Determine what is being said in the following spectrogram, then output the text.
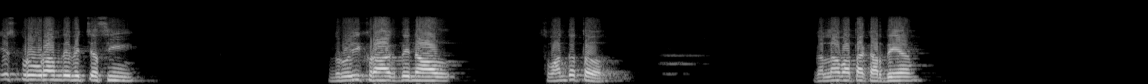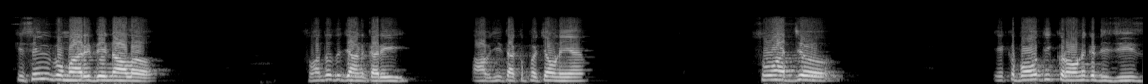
ਇਸ ਪ੍ਰੋਗਰਾਮ ਦੇ ਵਿੱਚ ਅਸੀਂ ਨਰੋਈ ਖੁਰਾਕ ਦੇ ਨਾਲ ਸੰਬੰਧਿਤ ਗੱਲਾਂ ਬਾਤਾਂ ਕਰਦੇ ਹਾਂ। ਕਿਸੇ ਵੀ ਬਿਮਾਰੀ ਦੇ ਨਾਲ ਸੰਬੰਧਿਤ ਜਾਣਕਾਰੀ ਆਪ ਜੀ ਤੱਕ ਪਹੁੰਚਾਉਣੇ ਆ ਸੋ ਅੱਜ ਇੱਕ ਬਹੁਤ ਹੀ ਕ੍ਰੋਨਿਕ ਡਿਜ਼ੀਜ਼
